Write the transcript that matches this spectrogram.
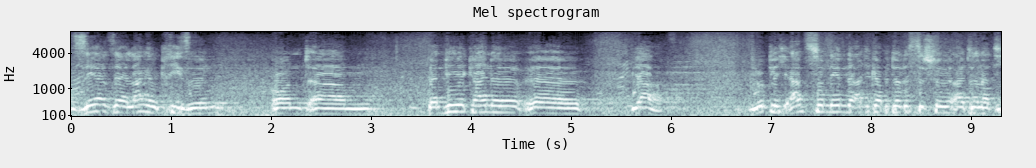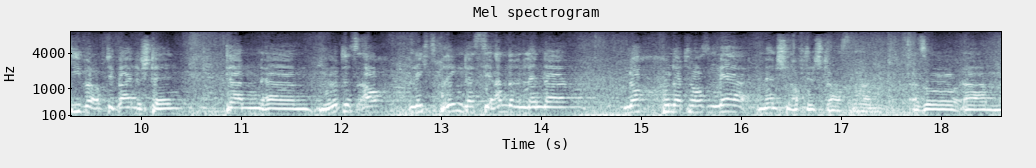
sehr, sehr lange kriseln. Und ähm, wenn wir hier keine äh, ja, wirklich ernstzunehmende antikapitalistische Alternative auf die Beine stellen, dann ähm, wird es auch nichts bringen, dass die anderen Länder noch 100.000 mehr Menschen auf den Straßen haben. Also ähm,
